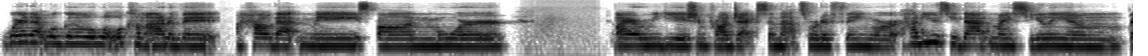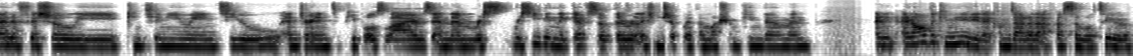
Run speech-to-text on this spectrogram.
where that will go, what will come out of it, how that may spawn more bioremediation projects and that sort of thing? Or how do you see that mycelium beneficially continuing to enter into people's lives and then re- receiving the gifts of the relationship with the Mushroom Kingdom and, and, and all the community that comes out of that festival too?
